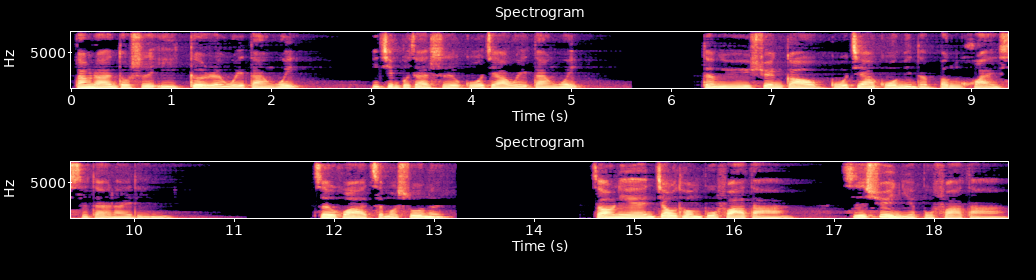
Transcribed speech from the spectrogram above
当然都是以个人为单位，已经不再是国家为单位，等于宣告国家国民的崩坏时代来临。这话怎么说呢？早年交通不发达，资讯也不发达，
